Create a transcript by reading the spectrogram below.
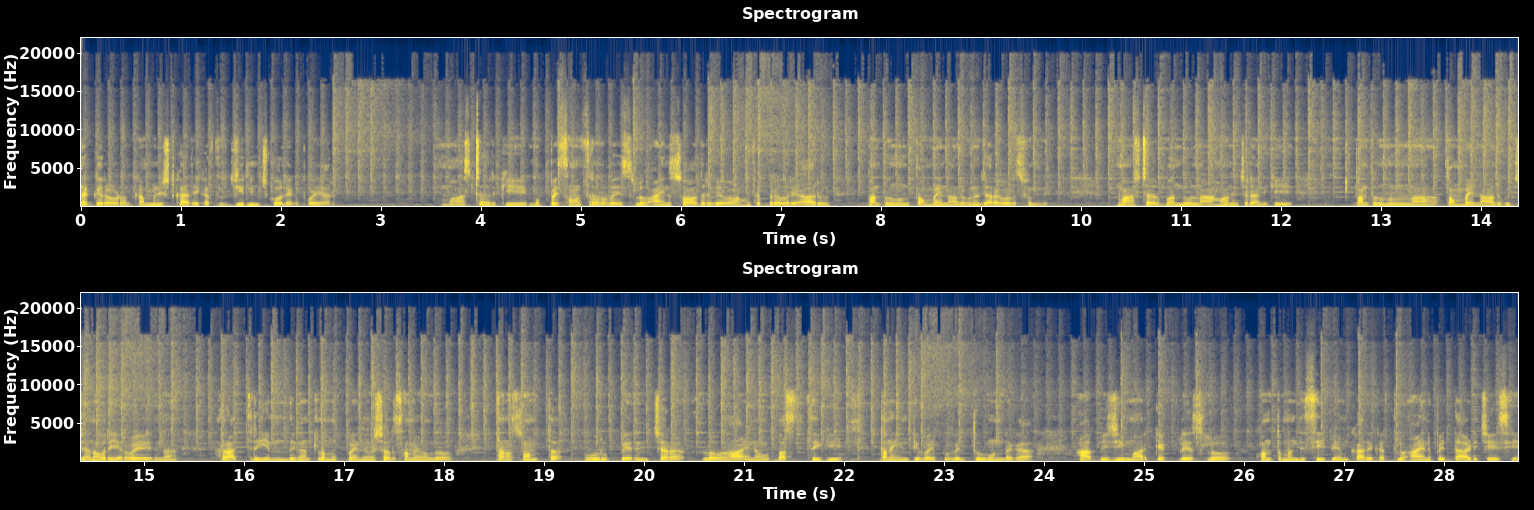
దగ్గరవడం కమ్యూనిస్ట్ కార్యకర్తలు జీర్ణించుకోలేకపోయారు. మాస్టర్కి ముప్పై సంవత్సరాల వయసులో ఆయన సోదరి వివాహం ఫిబ్రవరి ఆరు పంతొమ్మిది వందల తొంభై నాలుగున జరగవలసి ఉంది. మాస్టర్ బంధువులను ఆహ్వానించడానికి పంతొమ్మిది వందల తొంభై నాలుగు జనవరి ఇరవై ఐదున రాత్రి ఎనిమిది గంటల ముప్పై నిమిషాల సమయంలో తన సొంత ఊరు పెరించరలో ఆయన బస్ దిగి తన ఇంటి వైపు వెళ్తూ ఉండగా ఆ బిజీ మార్కెట్ ప్లేస్లో కొంతమంది సిపిఎం కార్యకర్తలు ఆయనపై దాడి చేసి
